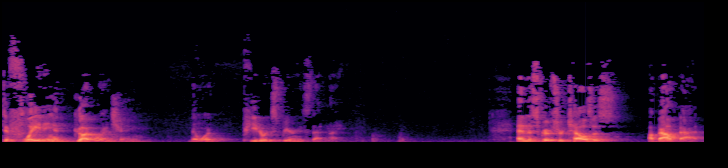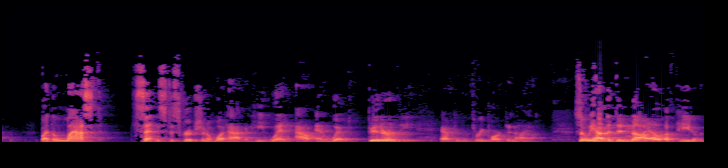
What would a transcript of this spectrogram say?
deflating and gut wrenching than what Peter experienced that night. And the scripture tells us about that by the last sentence description of what happened. He went out and wept bitterly after the three part denial. So we have the denial of Peter.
